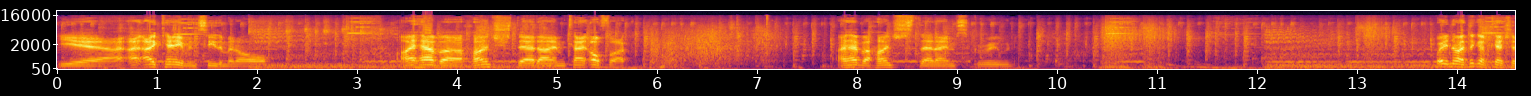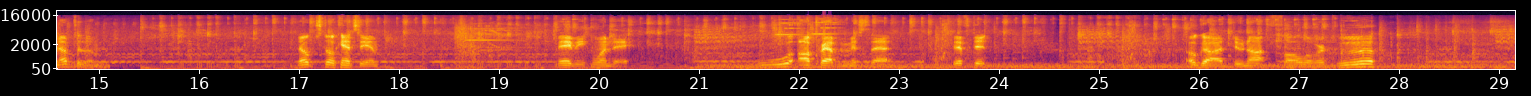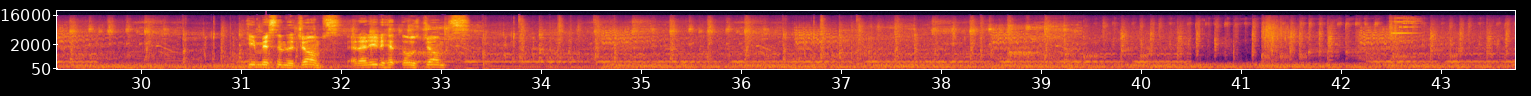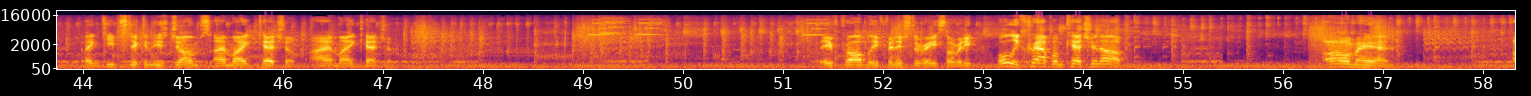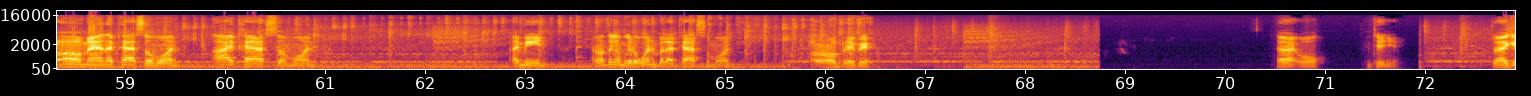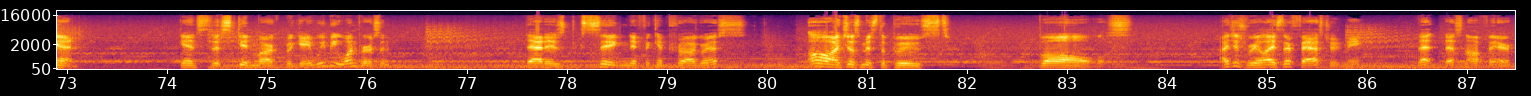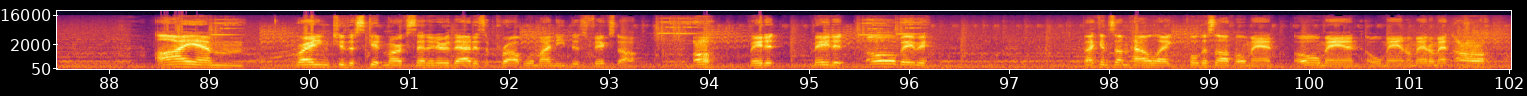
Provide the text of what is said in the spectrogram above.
Yeah, I, I can't even see them at all. I have a hunch that I'm kind Oh, fuck. I have a hunch that I'm screwed. Wait, no, I think I'm catching up to them. Nope, still can't see him. Maybe, one day. Ooh, oh crap, I missed that. Biffed it. Oh god, do not fall over. Ooh. Keep missing the jumps, and I need to hit those jumps. If I can keep sticking these jumps, I might catch them. I might catch them. They've probably finished the race already. Holy crap, I'm catching up! Oh, man. Oh, man, I passed someone. I passed someone. I mean, I don't think I'm gonna win, but I passed someone. Oh, baby. Alright, well, continue. Try again against the Skidmark Brigade. We beat one person. That is significant progress. Oh, I just missed the boost. Balls. I just realized they're faster than me. That That's not fair. I am writing to the Skidmark Senator. That is a problem. I need this fixed. Oh. Oh, made it. Made it. Oh, baby. If I can somehow, like, pull this off. Oh, man. Oh, man. Oh, man. Oh, man. Oh, man. Oh.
